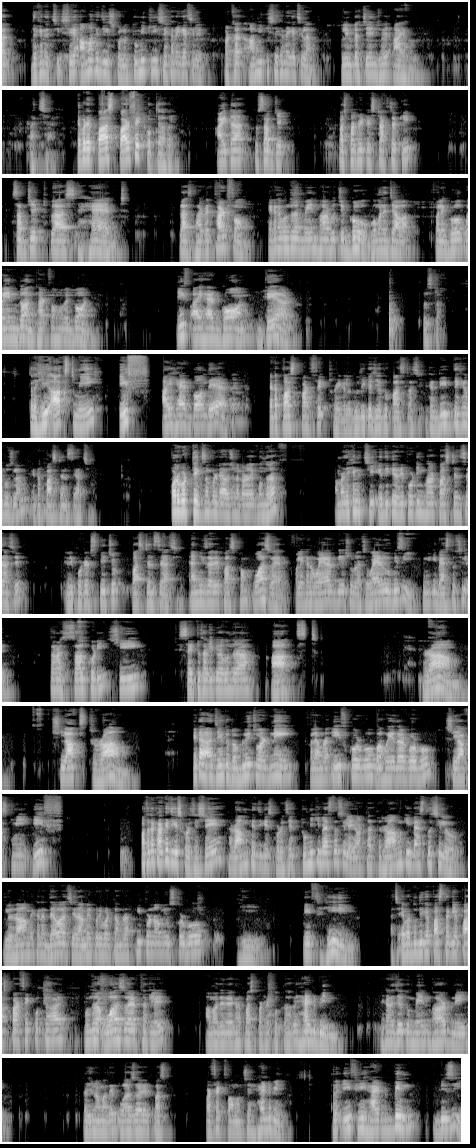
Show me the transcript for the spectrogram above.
দেখে নিচ্ছি, সে আমাকে জিজ্ঞেস করল, তুমি কি সেখানে গেছিলে? অর্থাৎ, আমি কি সেখানে গেছিলাম? তাহলে ওটা চেঞ্জ হয়ে আয় হবে। আচ্ছা এবারে পাস্ট পারফেক্ট করতে হবে। আইটা তো সাবজেক্ট পাস্ট পারফেক্টের স্ট্রাকচার কি? সাবজেক্ট প্লাস হ্যাড প্লাস ভার্বের থার্ড ফর্ম এখানে বন্ধুরা মেইন ভার্ব হচ্ছে গো গো মানে যাওয়া। ফলে go went gone third form হবে gone if I had gone there তাহলে he আক্সড me if I had gone there এটা পাস্ট পারফেক্ট হয়ে গেল। দুদিকে যেহেতু পাস্ট আছে। এটা ডিড দেখে বুঝলাম, এটা পাস্ট টেন্সে আছে। পরবর্তী এক্সাম্পলটা আলোচনা করা যাক, বন্ধুরা। আমরা দেখে নিচ্ছি, এদিকে রিপোর্টিং ভার পাস্ট টেন্সে আছে রিপোর্টেড স্পিচও পাস্ট টেন্সে আছে। অ্যামিজারের পাস্ট ফর্ম ওয়াজ ওয়্যার ফলে এখানে ওয়্যার দিয়ে শুরু আছে। ওয়্যার ইউ বিজি তুমি কি ব্যস্ত ছিলে? তো আমরা সলভ করি সি সেট টু থাকলে কী হয়, বন্ধুরা? আক্সড রাম শি আক্সড রাম এটা যেহেতু ডব্লিউএইচ ওয়ার্ড নেই, ফলে আমরা ইফ করব বা ওয়েদার করব শি আক্সড মি ইফ কথাটা কাকে জিজ্ঞেস করেছে? সে রামকে জিজ্ঞেস করেছে, তুমি কি ব্যস্ত ছিলে? অর্থাৎ রাম কি ব্যস্ত ছিল? রাম এখানে দেওয়া আছে, রামের পরিবর্তে আমরা কি প্রোনাউন ইউজ করব? হি ইফ হি আচ্ছা এবার দুদিকে পাস থাকলে পাস পারফেক্ট করতে হয়। বন্ধুরা ওয়াজ ওয়ার থাকলে আমাদের এখানে পাস পারফেক্ট করতে হবে। হ্যাড বিন এখানে যেহেতু মেন ভার্ব নেই, তাই জন্য আমাদের ওয়াজ ওয়ারের পাস পারফেক্ট ফর্ম হচ্ছে হ্যাড বিন তাহলে if he had been busy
